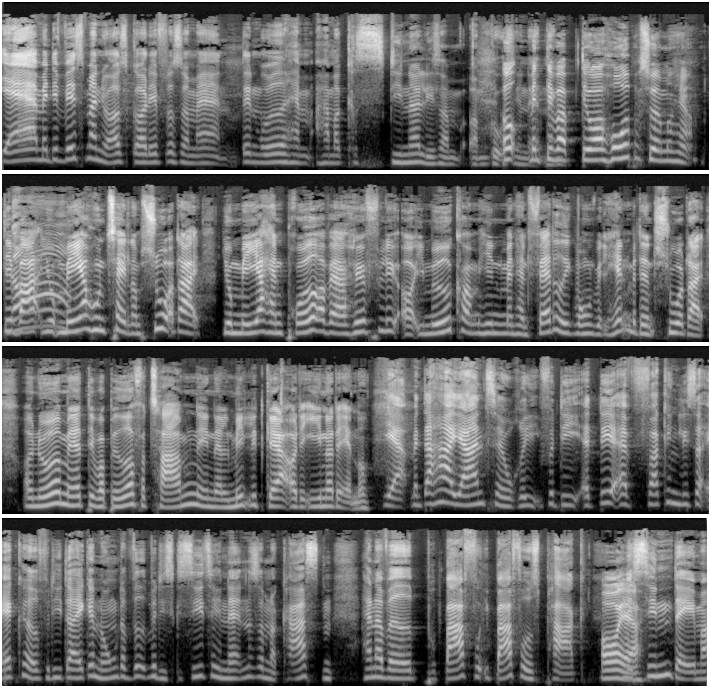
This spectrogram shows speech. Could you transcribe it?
Ja, men det vidste man jo også godt, eftersom han, den måde, han, ham og Christina ligesom omgås Oh, hinanden. men det var, det var hovedet på sømmet her. Det Nå. var, jo mere hun talte om surdej, jo mere han prøvede at være høflig og imødekomme hende, men han fattede ikke, hvor hun ville hen med den surdej, og noget med, at det var bedre for tarmen end almindeligt gær, og det ene og det andet. Ja, men der har jeg en teori, fordi at det er fucking lige så akavet, fordi der ikke er nogen, der ved, hvad de skal sige til hinanden, som når Karsten, han har været på barfod, i Barfodspark Åh, ja. med sine damer,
